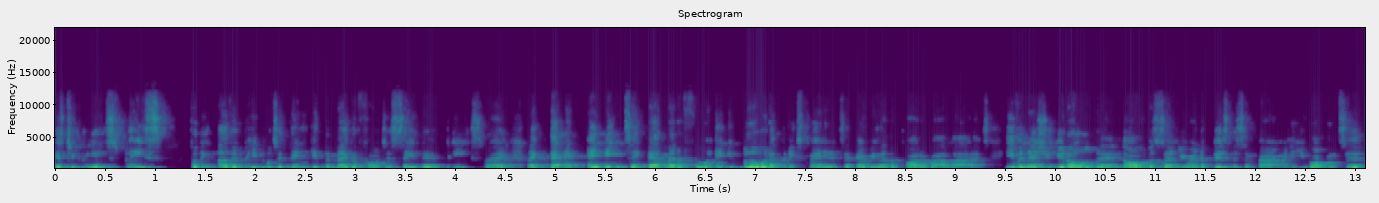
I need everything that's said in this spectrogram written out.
is to create space for the other people to then get the megaphone to say their piece, right? Like that, and, and, you take that metaphor and you blow it up and expand it into every other part of our lives. Even as you get older and all of a sudden you're in a business environment and you walk into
